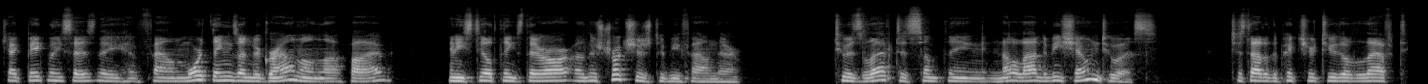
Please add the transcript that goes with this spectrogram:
Jack Begley says they have found more things underground on Lot 5, and he still thinks there are other structures to be found there. To his left is something not allowed to be shown to us. Just out of the picture to the left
